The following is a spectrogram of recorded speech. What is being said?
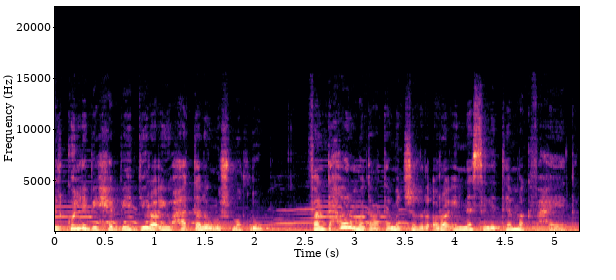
الكل بيحب يدي رأيه حتى لو مش مطلوب. فأنت حاول ما تعتمدش غير آراء الناس اللي تهمك في حياتك.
